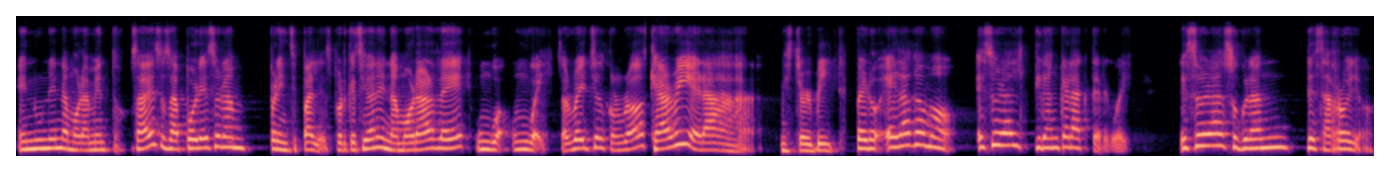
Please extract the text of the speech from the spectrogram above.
en un enamoramiento, ¿sabes? O sea, por eso eran principales, porque se iban a enamorar de un, un güey. O sea, Rachel con Ross, Carrie era Mr. Big, pero era como, eso era el gran carácter, güey. Eso era su gran desarrollo.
